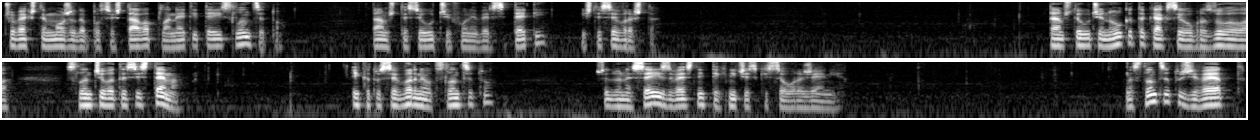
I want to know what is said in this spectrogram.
човек ще може да посещава планетите и Слънцето. Там ще се учи в университети и ще се връща. Там ще учи науката как се е образувала Слънчевата система. И като се върне от Слънцето, ще донесе известни технически съоръжения. На Слънцето живеят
